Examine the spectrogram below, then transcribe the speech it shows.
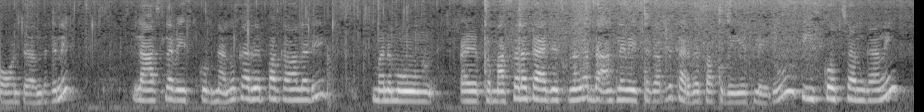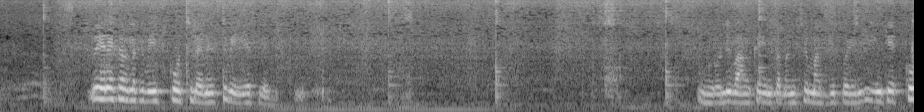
బాగుంటుంది. అందుకని లాస్ట్లో వేసుకుంటున్నాను. కరివేపాకు ఆల్రెడీ మనము ఆ యొక్క మసాలా తయారు చేస్తున్నాం కదా దాంట్లో వేసాం కాబట్టి కరివేపాకు వేయట్లేదు. తీసుకొచ్చాను కానీ వేరే కర్రలకు వేసుకోవచ్చు అనేసి వేయట్లేదు. ఇంకోండి వంకాయ ఇంత మంచిగా మగ్గిపోయింది. ఇంకెక్కువ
